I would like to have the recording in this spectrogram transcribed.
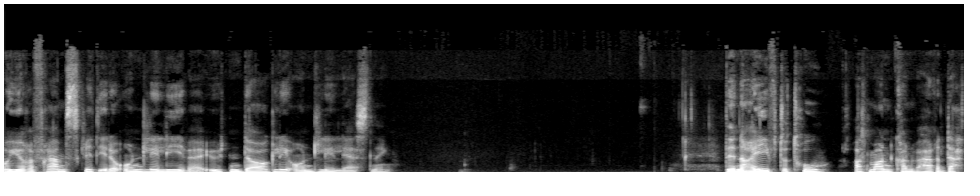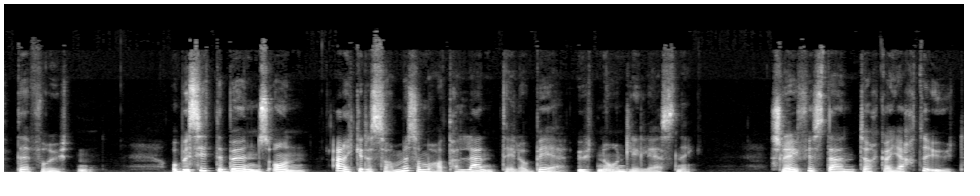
å gjøre fremskritt i det åndelige livet uten daglig åndelig lesning. Det er naivt å tro at man kan være dette foruten. Å besitte bønnens ånd er ikke det samme som å ha talent til å be uten åndelig lesning. Sløyfes den, tørker hjertet ut,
